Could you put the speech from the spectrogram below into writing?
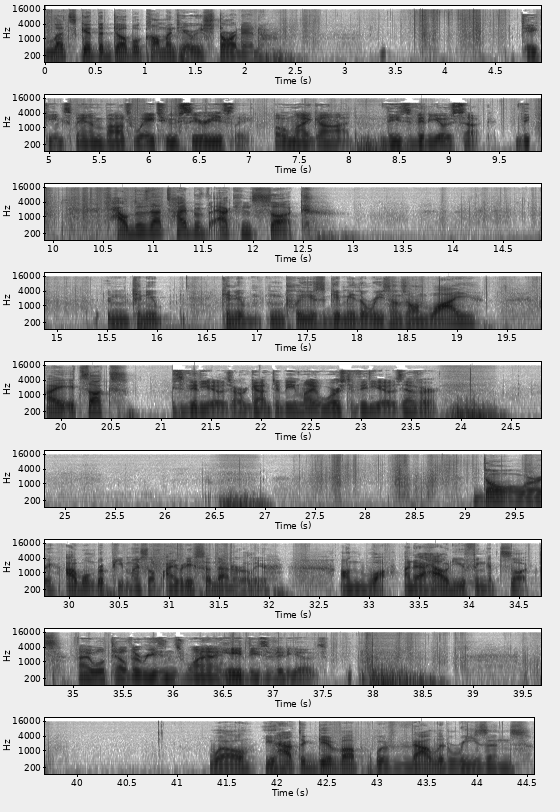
let's get the double commentary started. Taking spam bots way too seriously. Oh my god, these videos suck. The How does that type of action suck? Um, Can you can you mm, please give me the reasons on why I, it sucks? these videos are got to be my worst videos ever. Don't worry, I won't repeat myself. I already said that earlier. On what? On how do you think it sucked? I will tell the reasons why I hate these videos. Well, you have to give up with valid reasons,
